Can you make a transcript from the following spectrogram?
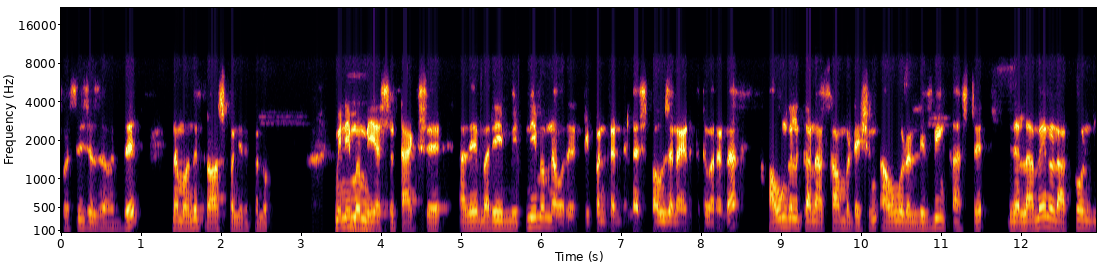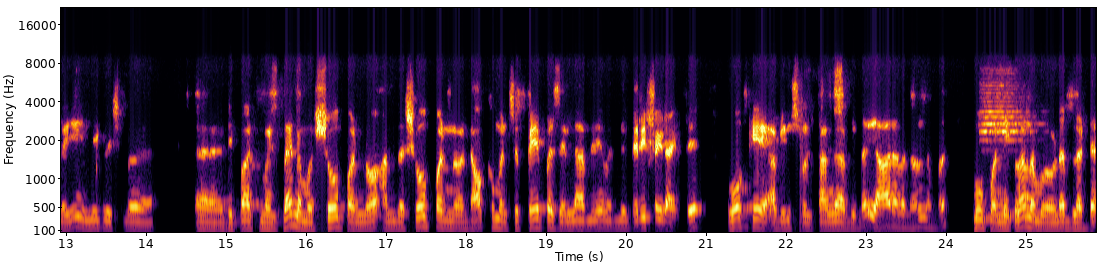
ப்ரொசீஜர்ஸை வந்து நம்ம வந்து கிராஸ் பண்ணியிருக்கணும் மினிமம் இயர்ஸ் டேக்ஸ் அதே மாதிரி மினிமம் நான் ஒரு டிபெண்ட் இல்லை ஸ்பௌஸை நான் எடுத்துட்டு வரேன்னா அவங்களுக்கான அக்காமடேஷன் அவங்களோட லிவிங் காஸ்ட் இது எல்லாமே என்னோட அக்கௌண்ட்லயே இமிகிரேஷன் டிபார்ட்மெண்ட்ல நம்ம ஷோ பண்ணோம். அந்த ஷோ பண்ண டாக்குமெண்ட்ஸ் பேப்பர்ஸ் எல்லாமே வந்து வெரிஃபைட் ஆயிட்டு ஓகே அப்படின்னு சொல்லிட்டாங்க அப்படின்னா யாரை வேணாலும் நம்ம மூவ் பண்ணிக்கலாம் நம்மளோட பிளட்டை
